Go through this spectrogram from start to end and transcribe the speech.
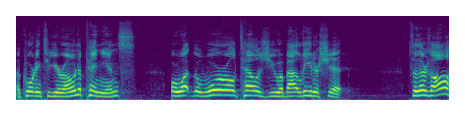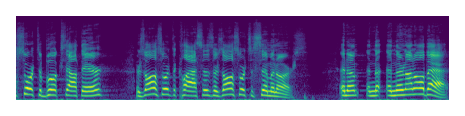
according to your own opinions or what the world tells you about leadership. So there's all sorts of books out there. There's all sorts of classes. There's all sorts of seminars. And, um, and, the, and they're not all bad.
